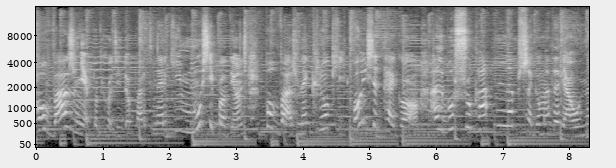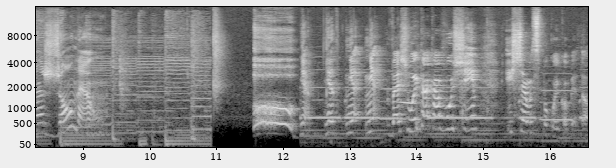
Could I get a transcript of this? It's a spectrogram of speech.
poważnie podchodzi do partnerki, musi podjąć poważne kroki. Boi się tego albo szuka lepszego materiału na żonę. Nie, nie, nie, nie. Weź łyka kawusi i się uspokój, kobieto.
